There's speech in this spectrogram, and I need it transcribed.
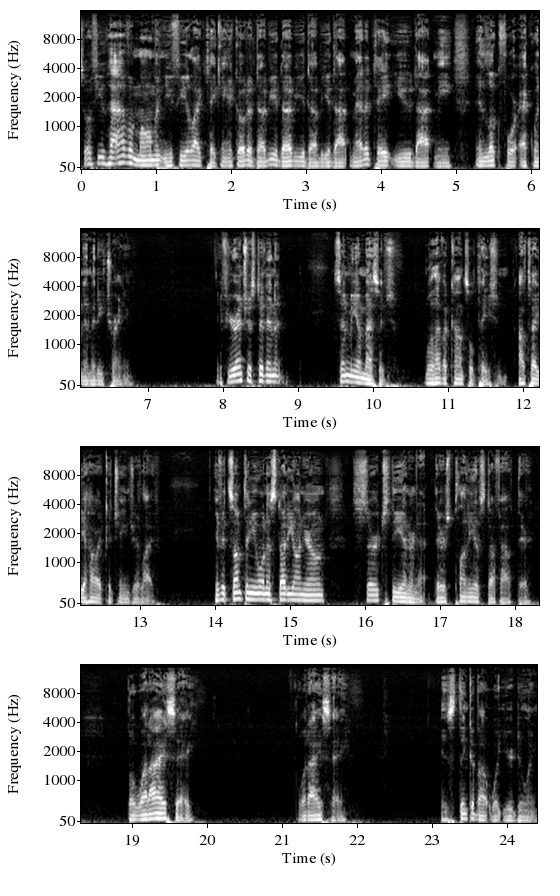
So if you have a moment you feel like taking it, go to www.meditateyou.me and look for equanimity training. If you're interested in it, send me a message. We'll have a consultation. I'll tell you how it could change your life. If it's something you want to study on your own, search the internet. There's plenty of stuff out there. But what I say, what I say, is think about what you're doing.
